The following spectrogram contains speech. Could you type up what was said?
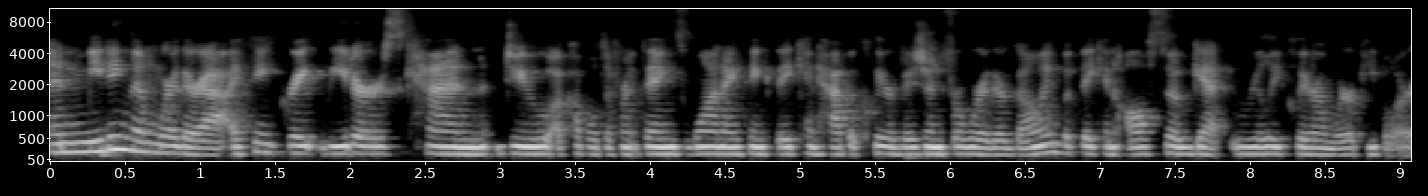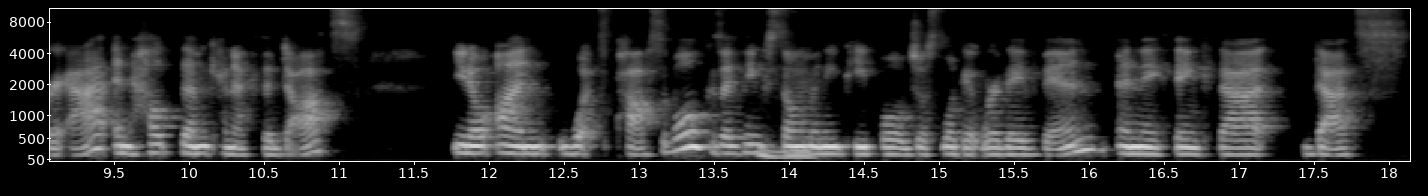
and meeting them where they're at. I think great leaders can do a couple different things. One, I think they can have a clear vision for where they're going, but they can also get really clear on where people are at and help them connect the dots, you know, on what's possible. Because I think mm-hmm. so many people just look at where they've been and they think that that's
